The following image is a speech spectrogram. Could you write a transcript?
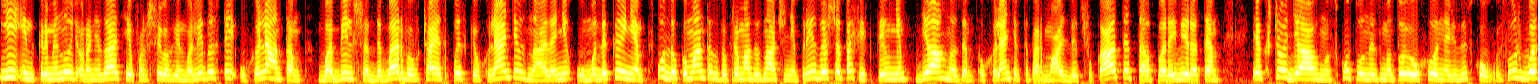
Їй інкримінують організацію фальшивих інвалідностей ухилянтам. Ба більше ДБР вивчає списки ухилянтів, знайдені у медикині. У документах, зокрема, зазначені прізвища та фіктивні діагнози. Ухилянтів тепер мають відшукати та перевірити. Якщо діагноз куплений з метою ухилення від військової служби,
